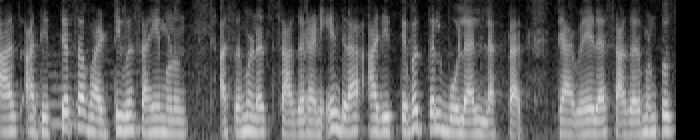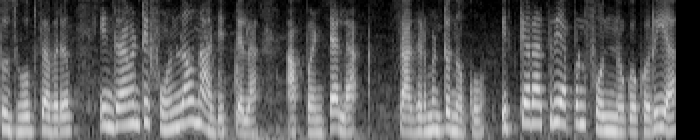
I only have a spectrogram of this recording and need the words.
आज आदित्याचा वाढदिवस आहे म्हणून. असं म्हणत सागर आणि इंद्रा आदित्यबद्दल बोलायला लागतात. त्यावेळेला सागर म्हणतो तू झोप जा बरं. इंद्रा म्हणते फोन लाव ना आदित्यला. आपण त्याला सागर म्हणतो नको. इतक्या रात्री आपण फोन नको करूया.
